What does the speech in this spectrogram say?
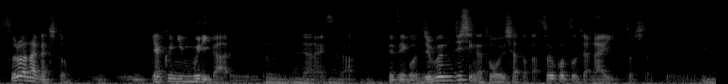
それはなんかちょっと逆に無理があるじゃないですか、別にこう自分自身が当事者とかそういうことじゃないとした時に。ね、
